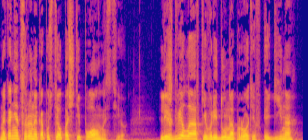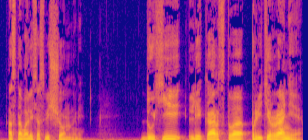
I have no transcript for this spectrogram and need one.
Наконец рынок опустел почти полностью. Лишь две лавки в ряду напротив Эгина оставались освещенными. «Духи, лекарства, притирание.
